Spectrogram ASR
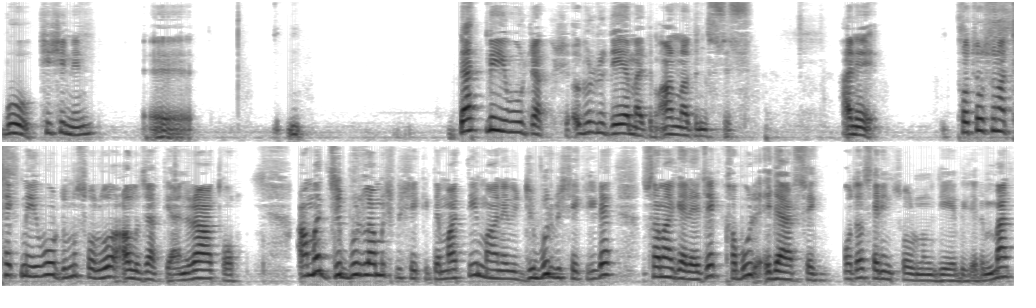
bu kişinin e, detmeyi vuracak. Öbürünü diyemedim anladınız siz. Hani potosuna tekmeyi vurdu mu soluğu alacak yani rahat ol. Ama cıbırlamış bir şekilde maddi manevi cıbır bir şekilde sana gelecek kabul edersin. O da senin sorunun diyebilirim ben.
